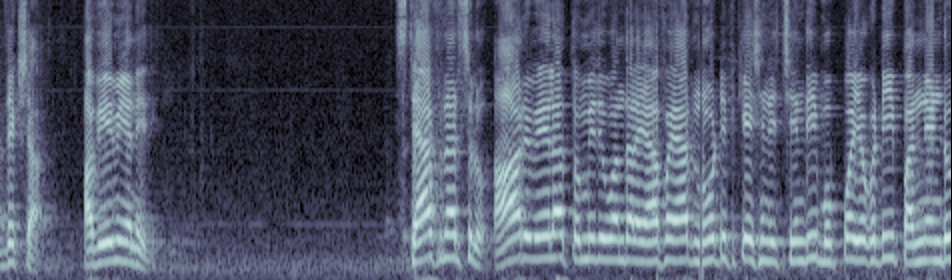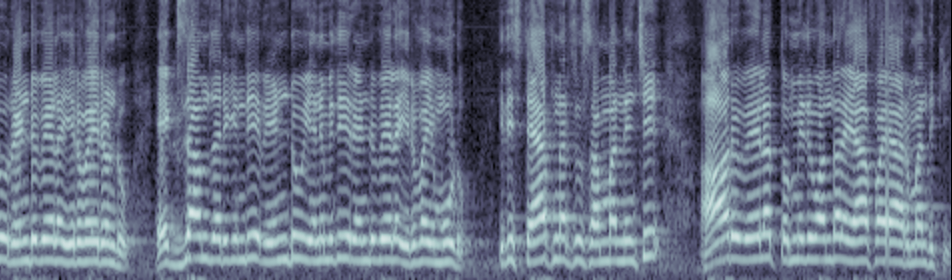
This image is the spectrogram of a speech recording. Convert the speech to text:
అధ్యక్ష అవేమి అనేది. స్టాఫ్ నర్సులు ఆరు వేల తొమ్మిది వందల యాభై ఆరు నోటిఫికేషన్ ఇచ్చింది ముప్పై ఒకటి పన్నెండు రెండు వేల ఇరవై రెండు. ఎగ్జామ్ జరిగింది రెండు ఎనిమిది రెండు వేల ఇరవై మూడు. ఇది స్టాఫ్ నర్సుకు సంబంధించి ఆరు వేల తొమ్మిది వందల యాభై ఆరు మందికి.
